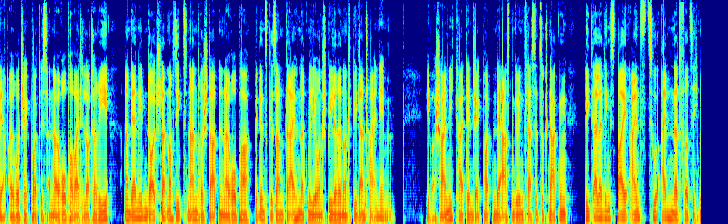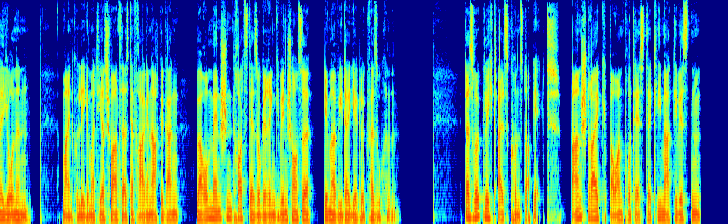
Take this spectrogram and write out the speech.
Der Euro-Jackpot ist eine europaweite Lotterie, an der neben Deutschland noch 17 andere Staaten in Europa mit insgesamt 300 Millionen Spielerinnen und Spielern teilnehmen. Die Wahrscheinlichkeit, den Jackpot in der ersten Gewinnklasse zu knacken, liegt allerdings bei 1 zu 140 Millionen. Mein Kollege Matthias Schwarzer ist der Frage nachgegangen, warum Menschen trotz der so geringen Gewinnchance immer wieder ihr Glück versuchen. Das Rücklicht als Kunstobjekt. Bahnstreik, Bauernproteste, Klimaaktivisten.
